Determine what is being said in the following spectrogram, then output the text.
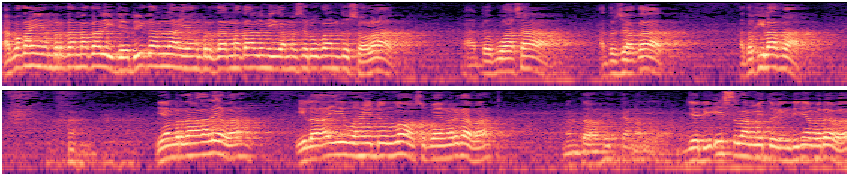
Apakah yang pertama kali jadikanlah yang pertama kali kamu serukan itu sholat atau puasa atau zakat atau khilafah? yang pertama kali apa? Ila ayyu wahidullah supaya mereka apa? Mentauhidkan Allah. Jadi Islam itu intinya pada apa?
